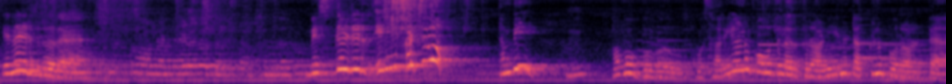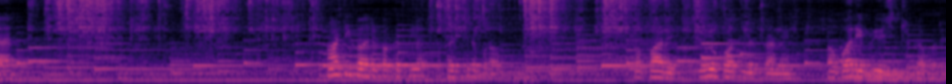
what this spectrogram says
என்ன எடுத்துட்டு வர? பிஸ்கட் எடுத்து எங்க கச்சிரும் தம்பி. அவ சரியான கோபத்தில் இருக்கிறா. அணியன்னு டக்குன்னு போறாள்கிட்ட ஆட்டி பாரு கடிச்சிட போறா. அவ பாரு எவ்வளோ கோபத்தில் இருக்கானே. அவ பாரு எப்படி வச்சுட்டு இருக்கா பாரு.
